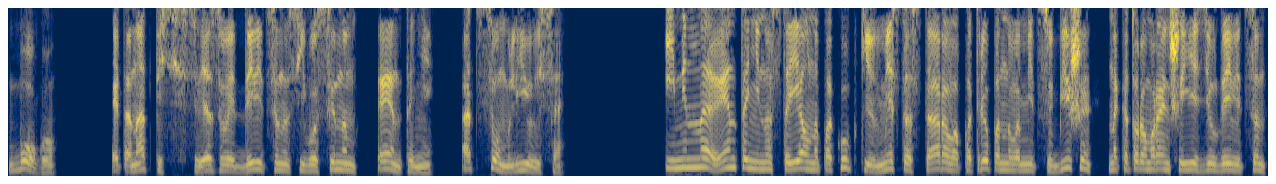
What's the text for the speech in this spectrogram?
Богу. Эта надпись связывает Дэвидсона с его сыном Энтони, отцом Льюиса. Именно Энтони настоял на покупке вместо старого потрепанного Митсубиши, на котором раньше ездил Дэвидсон,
